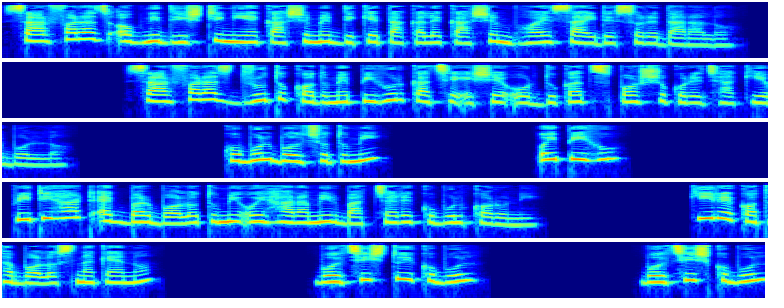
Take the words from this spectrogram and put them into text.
সারফারাজ অগ্নিদৃষ্টি নিয়ে কাশেমের দিকে তাকালে কাশেম ভয়ে সাইডে সরে দাঁড়াল। সারফারাজ দ্রুত কদমে পিহুর কাছে এসে ওর দুকাত স্পর্শ করে ঝাঁকিয়ে বলল, কবুল বলছ তুমি? ওই পিহু? প্রিটিহার্ট একবার বলো তুমি ওই হারামির বাচ্চারে কবুল করনি। কি রে কথা বলস না কেন? বলছিস তুই কবুল? বলছিস কবুল?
